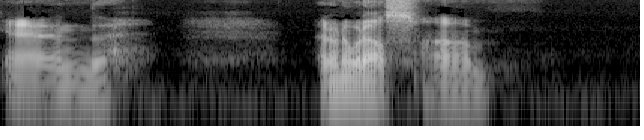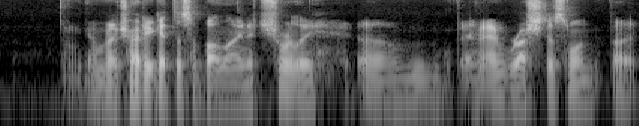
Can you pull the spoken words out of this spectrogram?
and I don't know what else. Um, I'm gonna try to get this up online shortly, um, and, and rush this one, but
